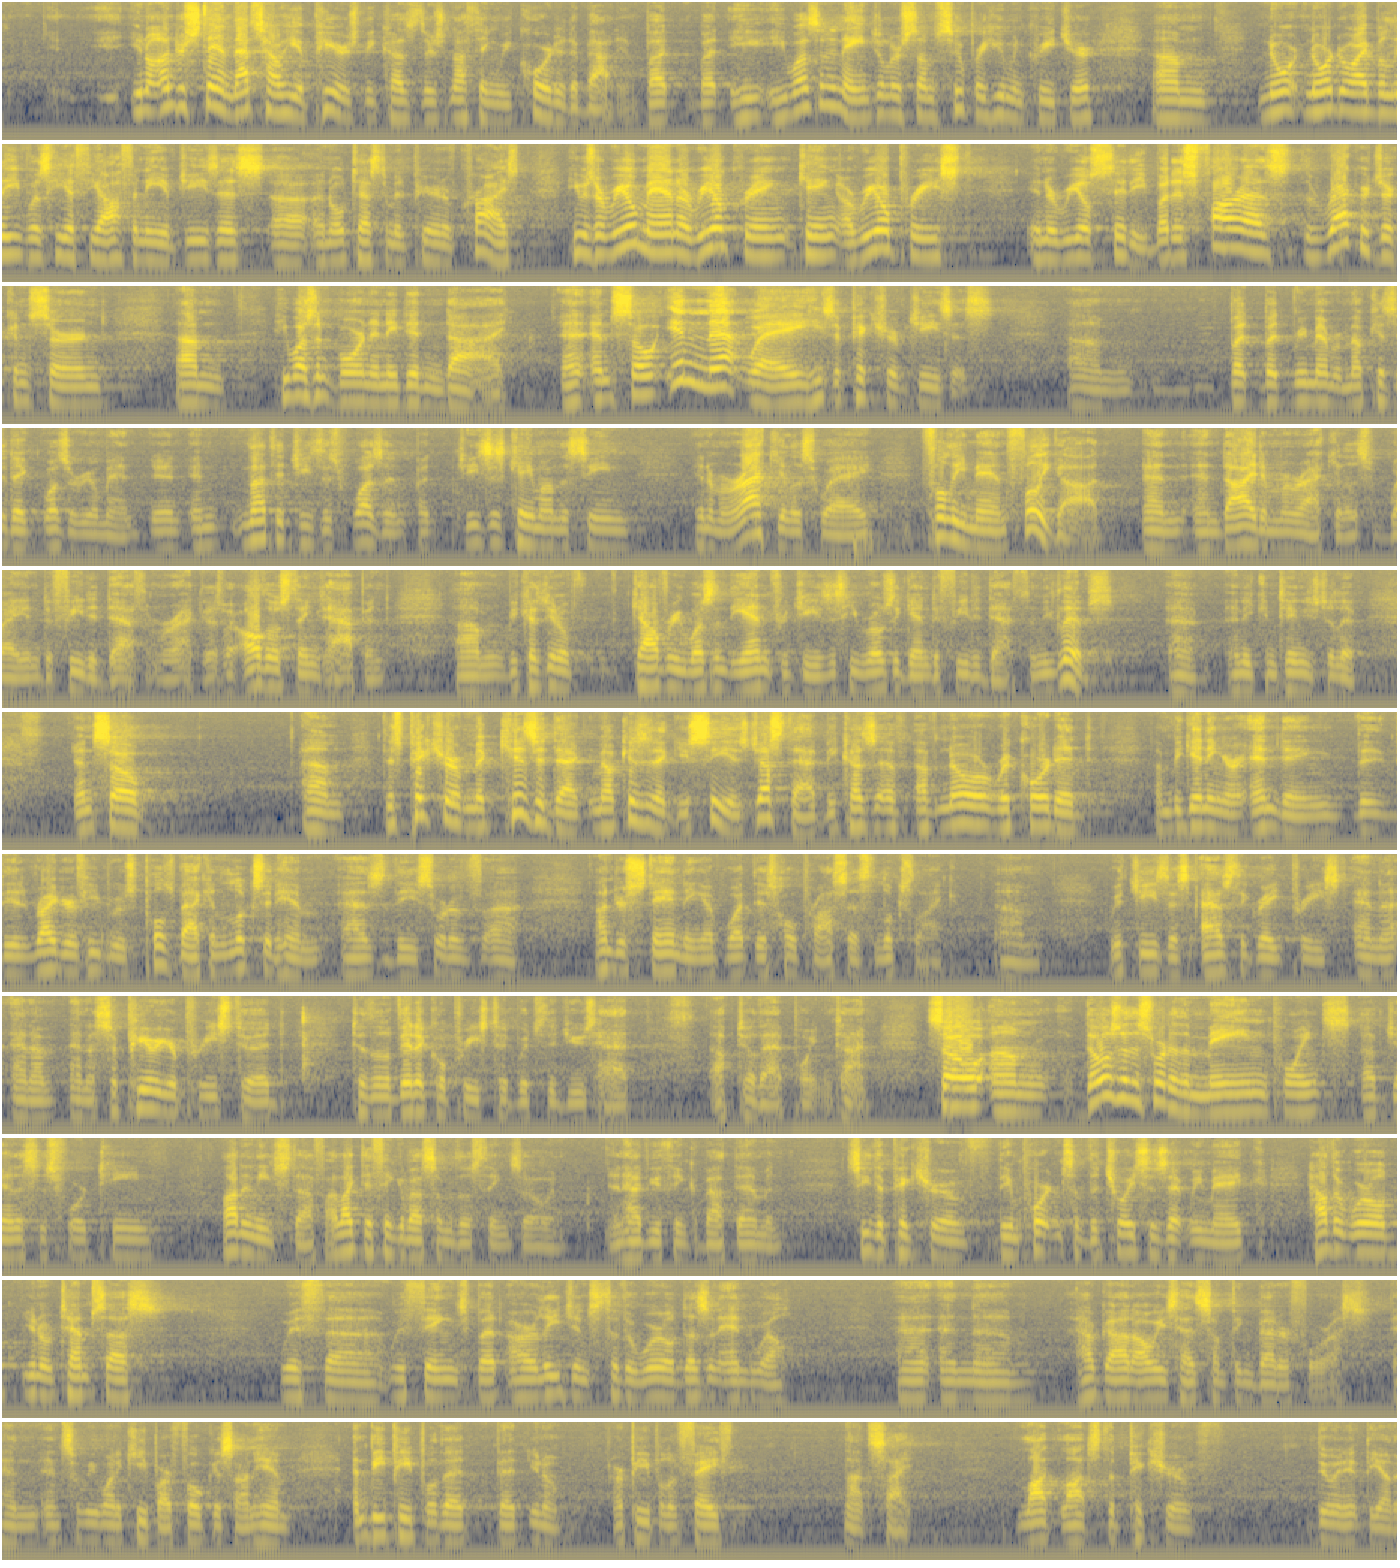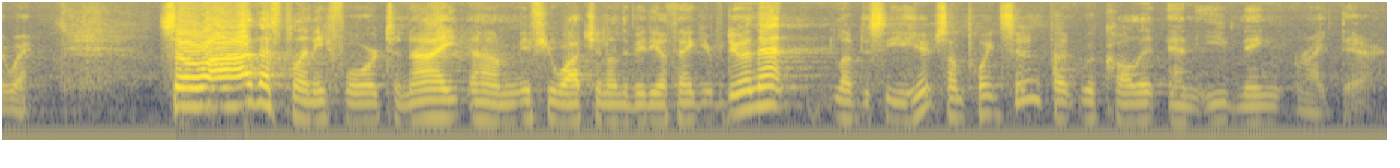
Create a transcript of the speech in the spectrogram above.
you know, understand that's how he appears because there's nothing recorded about him. But, but he, he wasn't an angel or some superhuman creature, um, nor, nor do I believe was he a theophany of Jesus, uh, an Old Testament appearance of Christ. He was a real man, a real king, a real priest, in a real city. But as far as the records are concerned, um, he wasn't born and he didn't die. And, and, so, in that way, he's a picture of Jesus. Um, but, but remember, Melchizedek was a real man. And, and not that Jesus wasn't, but Jesus came on the scene in a miraculous way, fully man, fully God, and, and died a miraculous way and defeated death in a miraculous way. All those things happened um, because, you know, Calvary wasn't the end for Jesus. He rose again, defeated death, and he lives, uh, and he continues to live. And so, um, this picture of Melchizedek, Melchizedek you see, is just that because of, of no recorded um, beginning or ending. The, the writer of Hebrews pulls back and looks at him as the sort of uh, understanding of what this whole process looks like um, with Jesus as the great priest and a, and, a, and a superior priesthood to the Levitical priesthood which the Jews had up till that point in time. So um, those are the sort of the main points of Genesis 14. A lot of neat stuff. I like to think about some of those things though, and, and have you think about them and see the picture of the importance of the choices that we make, how the world, you know, tempts us with uh, with things, but our allegiance to the world doesn't end well, uh, and um, how God always has something better for us, and and so we want to keep our focus on Him, and be people that that you know are people of faith, not sight. Lot, lots the picture of doing it the other way. So uh, that's plenty for tonight. Um, if you're watching on the video, thank you for doing that. Love to see you here at some point soon, but we'll call it an evening right there.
